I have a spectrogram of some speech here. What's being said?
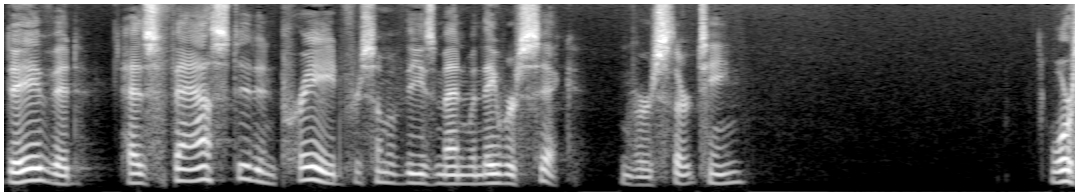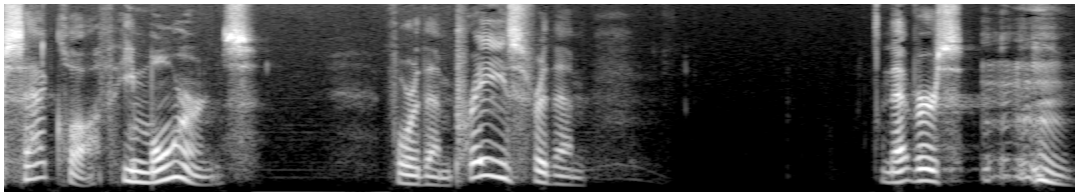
David has fasted and prayed for some of these men when they were sick, in verse 13. Wore sackcloth. He mourns for them, prays for them. And that verse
